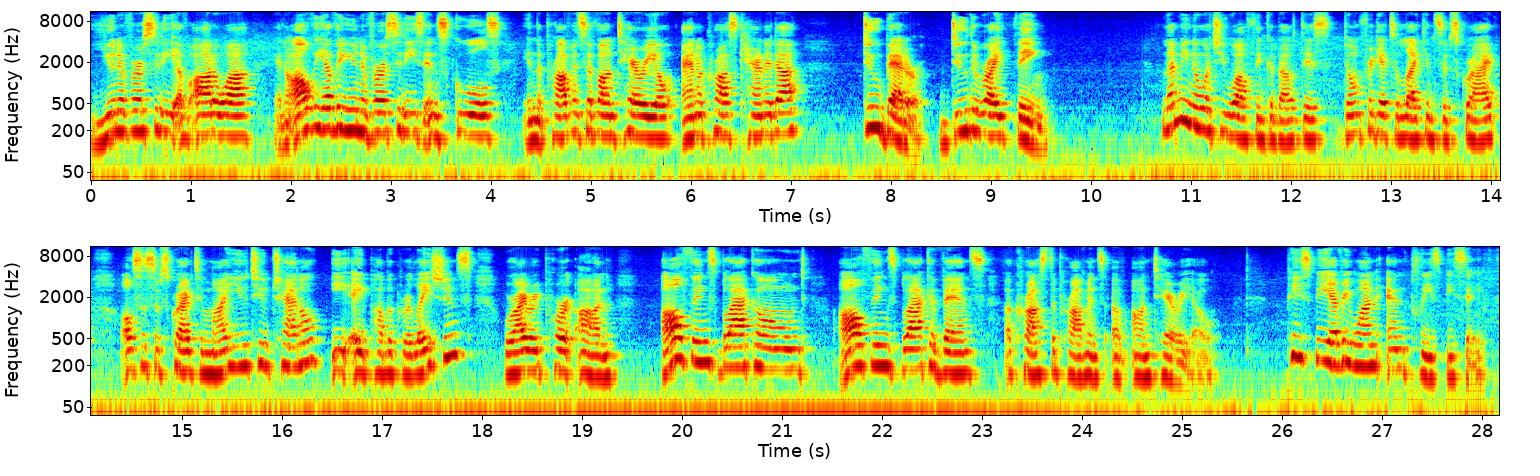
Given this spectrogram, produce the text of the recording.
University of Ottawa, and all the other universities and schools in the province of Ontario and across Canada do better, do the right thing. Let me know what you all think about this. Don't forget to like and subscribe. Also, subscribe to my YouTube channel, EA Public Relations, where I report on all things black owned, all things black events across the province of Ontario. Peace be everyone, and please be safe.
